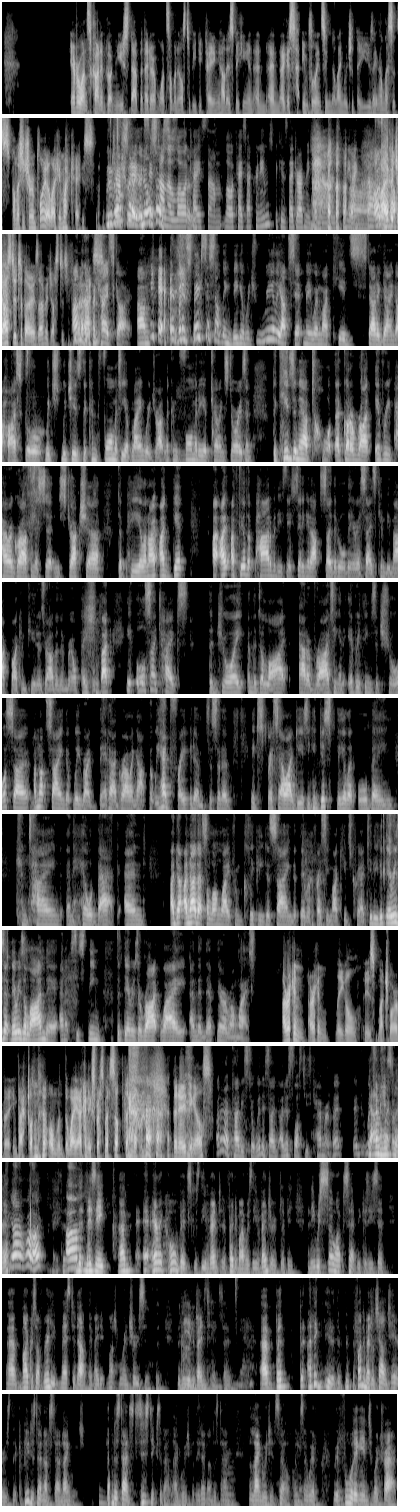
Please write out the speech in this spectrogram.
everyone's kind of gotten used to that, but they don't want someone else to be dictating how they're speaking and, and, and I guess influencing the language that they're using, unless it's unless it's your employer, like in my case. But Josh would insist on the lowercase um lowercase acronyms because they drive me bananas. anyway, uh, I've adjusted to those. I've adjusted to. I'm those. an uppercase guy. Um, yeah. but it speaks to something bigger, which really upset me when my kids started going to high school, which which is the conformity of language, right, and the mm. conformity of telling stories and the kids are now taught they've got to write every paragraph in a certain structure, the peel. And I, I get, I, I, feel that part of it is they're setting it up so that all their essays can be marked by computers rather than real people. but it also takes the joy and the delight out of writing and everything's a chore. So I'm mm. not saying that we wrote better growing up, but we had freedom to sort of express our ideas. You can just feel it all being contained and held back. And I, I, know that's a long way from Clippy to saying that they're repressing my kids' creativity, but there is a there is a line there, and it's this thing that there is a right way and then there, there are wrong ways. I reckon I reckon legal is much more of an impact on the, on the way I can express myself than um, than anything else. I don't know if Toby's still with us. I, I just lost his camera, but yeah, I'm here still. Yeah, hello, um, Lizzie. Um, Eric Horvitz was the inventor. A friend of mine was the inventor of Clippy, and he was so upset because he said uh, Microsoft really messed it up. They made it much more intrusive than, than he oh, invented. So, uh, but but I think you know the, the, fundamental challenge here is that computers don't understand language. They mm. understand statistics about language, but they don't understand the language itself. And so we're we're falling into a trap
